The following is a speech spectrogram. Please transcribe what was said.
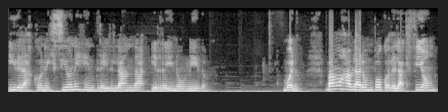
y de las conexiones entre Irlanda y Reino Unido. Bueno, vamos a hablar un poco de la acción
